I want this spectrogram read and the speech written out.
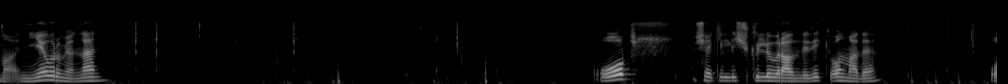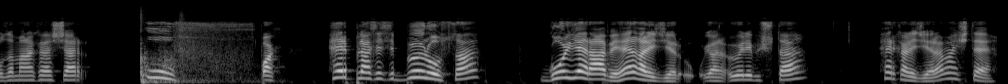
Na- niye vurmuyorsun lan? Ops. Bu şekilde şükürlü vuralım dedik. Olmadı. O zaman arkadaşlar Uf! Bak her plasesi böyle olsa gol yer abi. Her kaleci yer. Yani öyle bir şuta her kaleci yer ama işte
